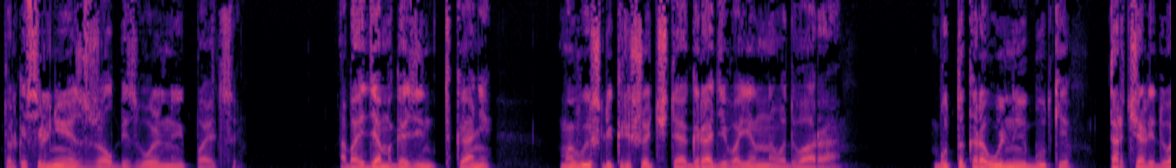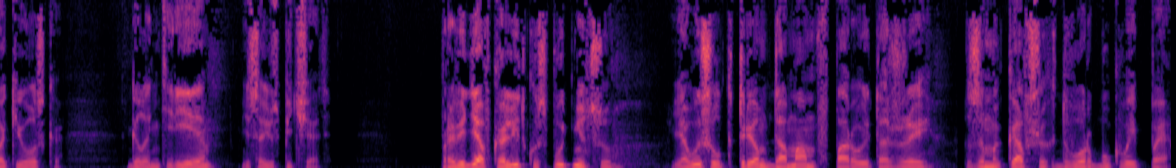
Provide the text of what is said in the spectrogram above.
только сильнее сжал безвольные пальцы. Обойдя магазин ткани, мы вышли к решетчатой ограде военного двора. Будто караульные будки торчали два киоска — «Галантерея» и «Союз Печать». Проведя в калитку спутницу, я вышел к трем домам в пару этажей, замыкавших двор буквой «П».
